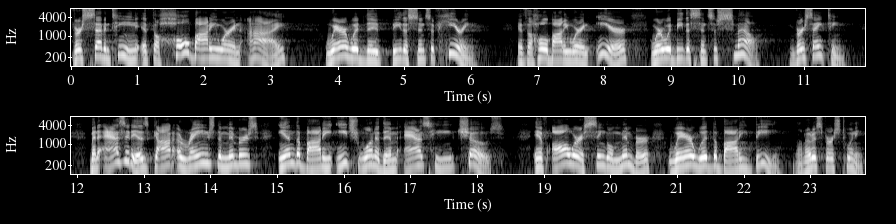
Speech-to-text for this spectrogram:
Verse 17, if the whole body were an eye, where would the, be the sense of hearing? If the whole body were an ear, where would be the sense of smell? Verse 18, But as it is, God arranged the members in the body, each one of them as He chose. If all were a single member, where would the body be? Now, notice verse 20.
